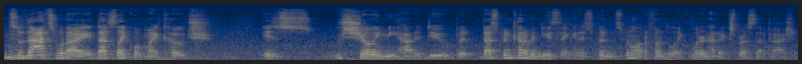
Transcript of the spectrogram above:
And So that's what I that's like what my coach is was showing me how to do, but that's been kind of a new thing and it's been it's been a lot of fun to like learn how to express that passion.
